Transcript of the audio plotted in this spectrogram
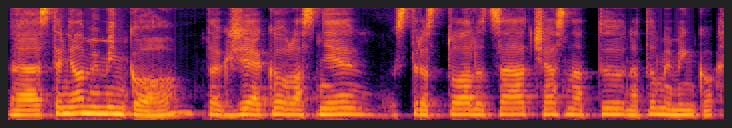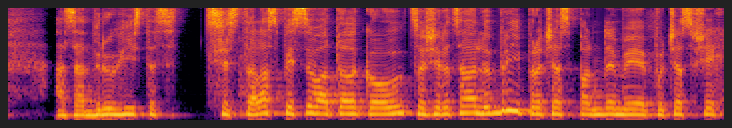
eh, jste měla miminko, takže jako vlastně jste dostala docela čas na, tu, na to miminko. A za druhý jste s- se stala spisovatelkou, což je docela dobrý pro čas pandemie, počas všech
